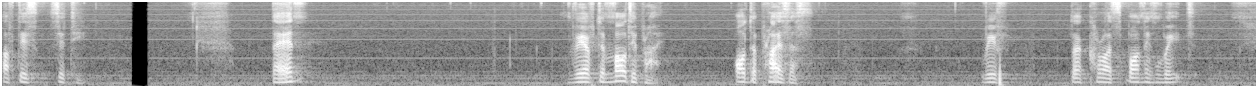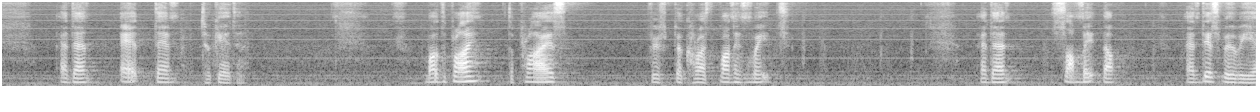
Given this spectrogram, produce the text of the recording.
of this city, then we have to multiply all the prices with the corresponding weight and then add them together. Multiply the price with the corresponding weight and then sum it up and this will be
